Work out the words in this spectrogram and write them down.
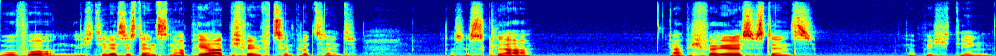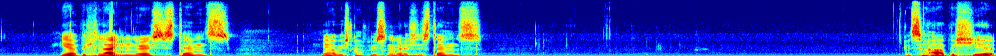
wovon ich die Resistenzen habe. Hier habe ich 15%. Das ist klar. Hier habe ich Feuerresistenz. Hier habe ich Ding. Hier habe ich Lightning Resistenz. Hier habe ich noch ein bisschen Resistenz. Also habe ich hier...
